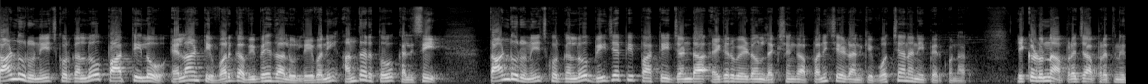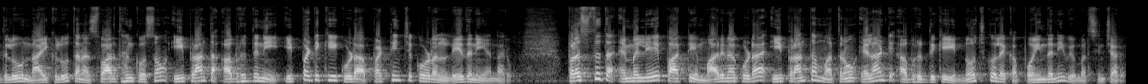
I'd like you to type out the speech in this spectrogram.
తాండూరు నియోజకవర్గంలో పార్టీలో ఎలాంటి వర్గ విభేదాలు లేవని అందరితో కలిసి తాండూరు నియోజకవర్గంలో బీజేపీ పార్టీ జెండా ఎగరవేయడం లక్ష్యంగా పనిచేయడానికి వచ్చానని పేర్కొన్నారు. ఇక్కడున్న ప్రజాప్రతినిధులు నాయకులు తన స్వార్థం కోసం ఈ ప్రాంత అభివృద్ధిని ఇప్పటికీ కూడా పట్టించుకోవడం లేదని అన్నారు. ప్రస్తుత ఎమ్మెల్యే పార్టీ మారినా కూడా ఈ ప్రాంతం మాత్రం ఎలాంటి అభివృద్ధికి నోచుకోలేకపోయిందని విమర్శించారు.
